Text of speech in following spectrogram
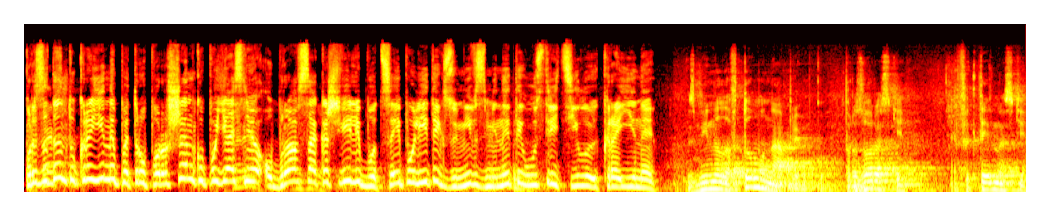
Президент України Петро Порошенко пояснює, обрав Саакашвілі, бо цей політик зумів змінити устрій цілої країни. змінила в тому напрямку прозорості, ефективності,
